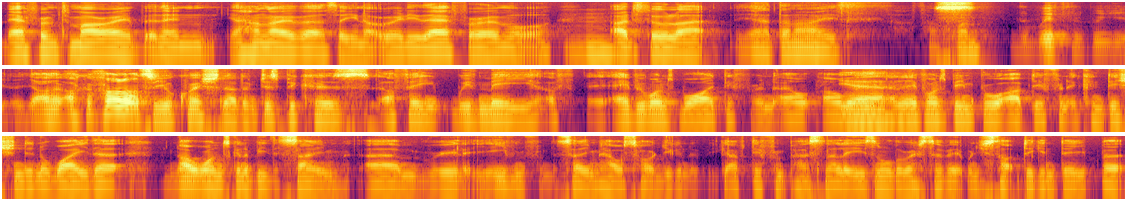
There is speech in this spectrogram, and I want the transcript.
there for them tomorrow, but then you're hungover, so you're not really there for them. Or mm. I just feel like, yeah, I don't know. Tough one. With we, I, I can't answer your question, Adam, just because I think with me, everyone's wired different, aren't aren't we? Yeah. and everyone's been brought up different and conditioned in a way that no one's going to be the same. Um, really, even from the same household, you're going to have different personalities and all the rest of it when you start digging deep. But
